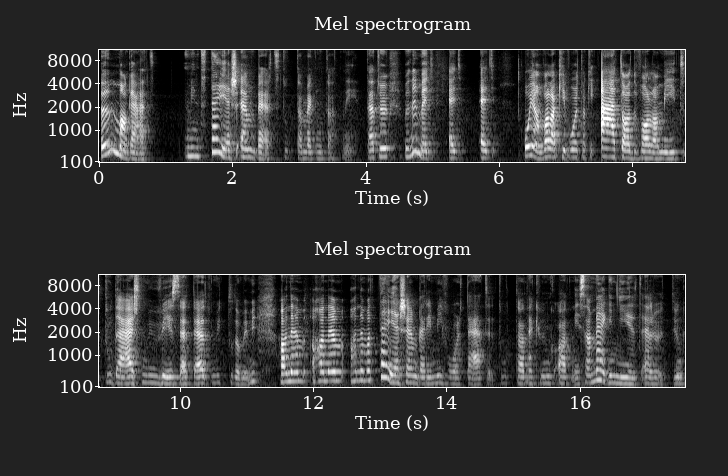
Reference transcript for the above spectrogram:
önmagát mint teljes embert tudta megmutatni. Tehát ő, ő nem egy, egy, egy olyan valaki volt, aki átad valamit, tudást, művészetet, mit tudom én mi, hanem, hanem, hanem a teljes emberi mi voltát tudta nekünk adni, szóval megnyílt előttünk.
